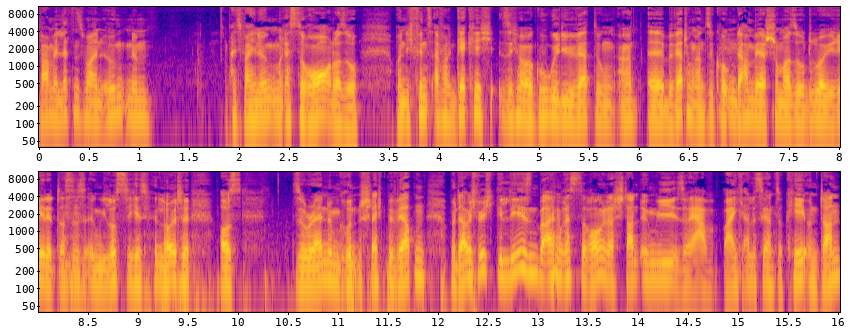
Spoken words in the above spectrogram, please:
waren wir letztens mal in irgendeinem, ich war in irgendeinem Restaurant oder so. Und ich finde es einfach geckig, sich mal bei Google die Bewertung, an, äh, Bewertung anzugucken. Da haben wir ja schon mal so drüber geredet, dass es irgendwie lustig ist, wenn Leute aus so random Gründen schlecht bewerten. Und da habe ich wirklich gelesen bei einem Restaurant, da stand irgendwie so, ja, war eigentlich alles ganz okay. Und dann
